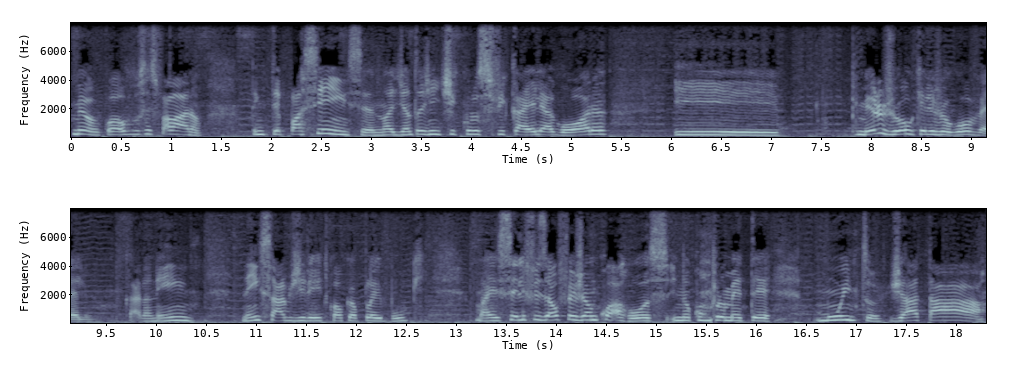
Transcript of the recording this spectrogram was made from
Meu, como vocês falaram, tem que ter paciência. Não adianta a gente crucificar ele agora. E. Primeiro jogo que ele jogou, velho. O cara nem, nem sabe direito qual que é o playbook. Mas se ele fizer o feijão com arroz e não comprometer muito, já tá,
